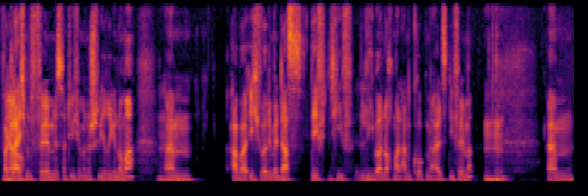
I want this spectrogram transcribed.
Vergleich Ja. mit Filmen ist natürlich immer eine schwierige Nummer. Mhm. Ähm, aber ich würde mir das definitiv lieber nochmal angucken als die Filme. Mhm. Ähm,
